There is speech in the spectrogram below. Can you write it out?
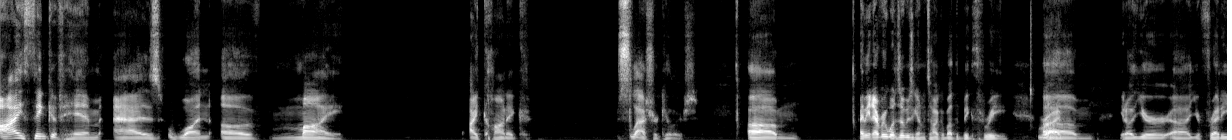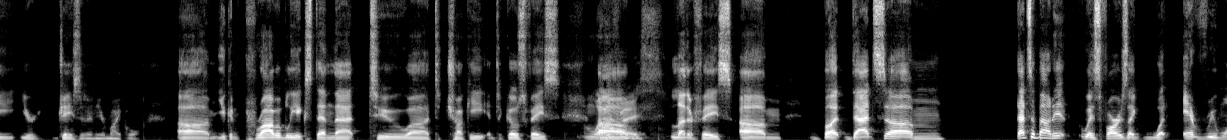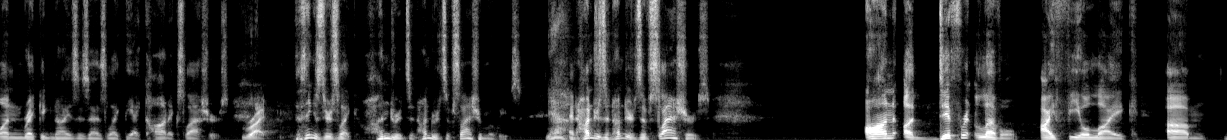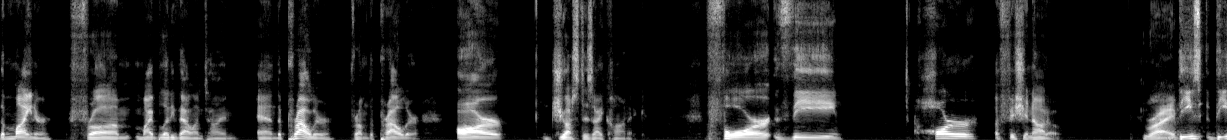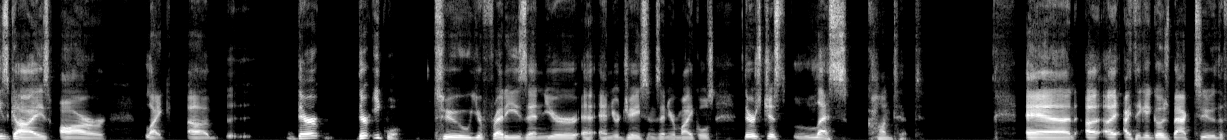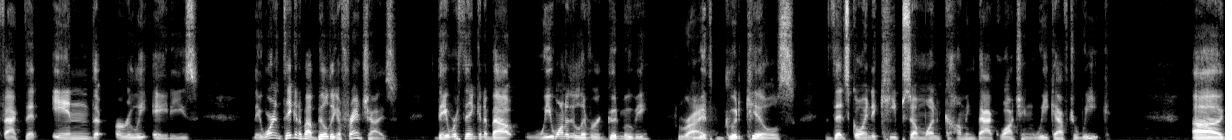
i think of him as one of my iconic slasher killers. Um i mean everyone's always going to talk about the big three. Um you know your uh your freddy your jason and your michael. Um you can probably extend that to uh to chucky and to ghostface. Leatherface. leatherface. Um but that's um that's about it as far as like what everyone recognizes as like the iconic slashers. Right. The thing is there's like hundreds and hundreds of slasher movies Yeah. and hundreds and hundreds of slashers on a different level i feel like um the miner from my bloody valentine and the prowler from the prowler are just as iconic for the horror aficionado Right. these these guys are like uh they're they're equal to your Freddys and your and your Jasons and your Michaels. There's just less content. And uh, I, I think it goes back to the fact that in the early 80s, they weren't thinking about building a franchise. They were thinking about we want to deliver a good movie Right. with good kills that's going to keep someone coming back watching week after week. Uh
